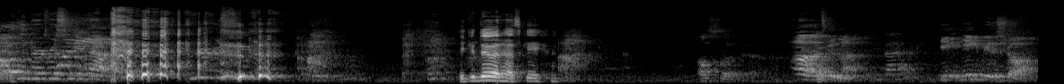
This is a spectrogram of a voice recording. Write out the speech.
Oh, the nerd wrist is getting out. You can do it, Husky. I'll slow it down. Oh, that's good enough. He, he can be the show off.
